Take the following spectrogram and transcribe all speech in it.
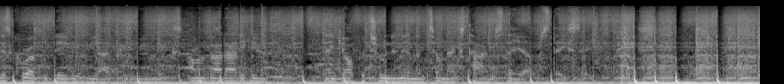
It's Corrupted Data's VIP remix. I'm about out of here. Thank y'all for tuning in. Until next time, stay up, stay safe. Peace.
